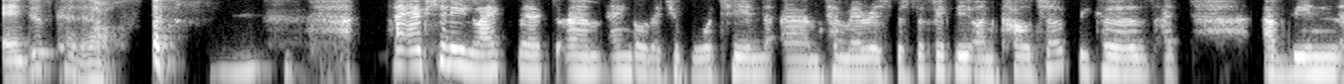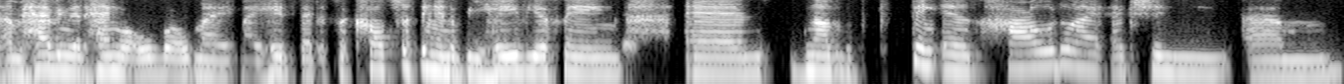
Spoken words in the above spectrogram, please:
and just cut it off I actually like that um, angle that you brought in, um, Tamara, specifically on culture, because I, have been um, having that hanger over my, my head that it's a culture thing and a behavior thing. And now the thing is, how do I actually um,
